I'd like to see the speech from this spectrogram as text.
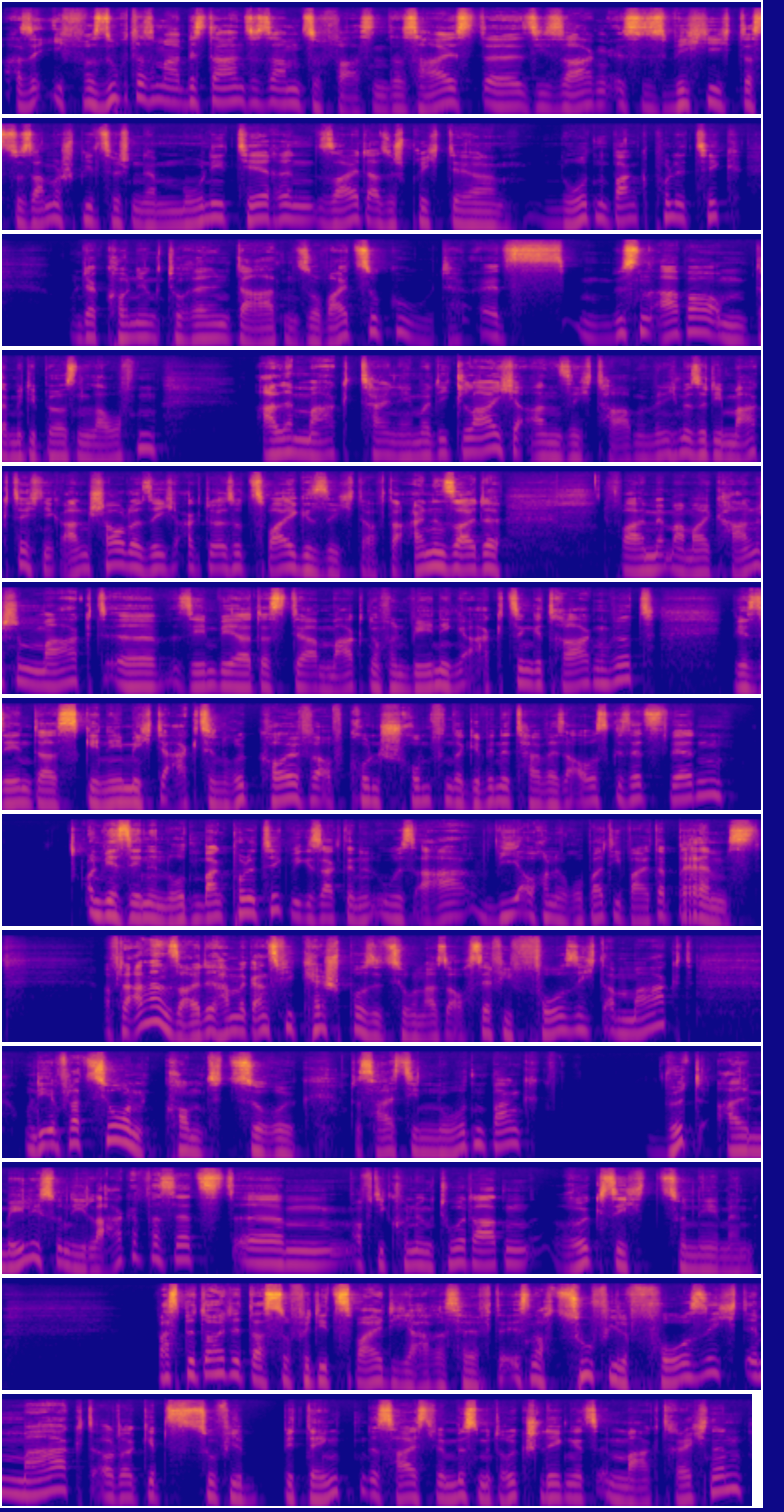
Also ich versuche das mal bis dahin zusammenzufassen. Das heißt, äh, Sie sagen, es ist wichtig, das Zusammenspiel zwischen der monetären Seite, also sprich der Notenbankpolitik und der konjunkturellen Daten. Soweit, so gut. Jetzt müssen aber, um, damit die Börsen laufen, alle Marktteilnehmer die gleiche Ansicht haben. Wenn ich mir so die Markttechnik anschaue, da sehe ich aktuell so zwei Gesichter. Auf der einen Seite vor allem im amerikanischen Markt äh, sehen wir ja, dass der Markt nur von wenigen Aktien getragen wird. Wir sehen, dass genehmigte Aktienrückkäufe aufgrund schrumpfender Gewinne teilweise ausgesetzt werden. Und wir sehen eine Notenbankpolitik, wie gesagt, in den USA wie auch in Europa, die weiter bremst. Auf der anderen Seite haben wir ganz viel Cash-Position, also auch sehr viel Vorsicht am Markt. Und die Inflation kommt zurück. Das heißt, die Notenbank wird allmählich so in die Lage versetzt, ähm, auf die Konjunkturdaten Rücksicht zu nehmen. Was bedeutet das so für die zweite Jahreshälfte? Ist noch zu viel Vorsicht im Markt oder gibt es zu viel Bedenken? Das heißt, wir müssen mit Rückschlägen jetzt im Markt rechnen.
